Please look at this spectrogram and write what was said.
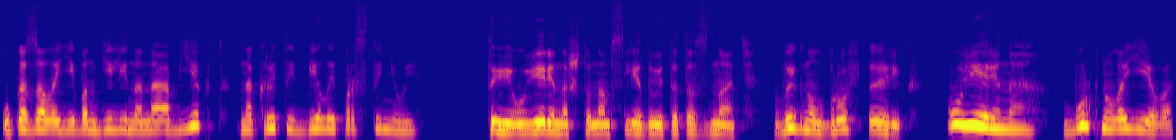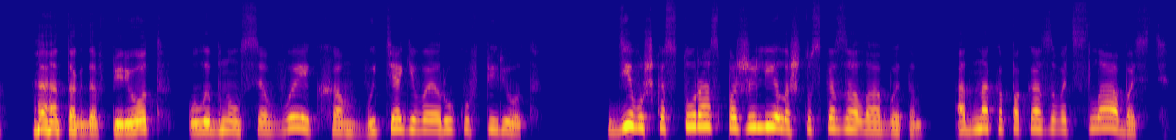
указала Евангелина на объект, накрытый белой простыней. Ты уверена, что нам следует это знать? выгнул бровь Эрик. Уверена, буркнула Ева. А тогда вперед, улыбнулся Вейкхам, вытягивая руку вперед. Девушка сто раз пожалела, что сказала об этом. Однако показывать слабость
